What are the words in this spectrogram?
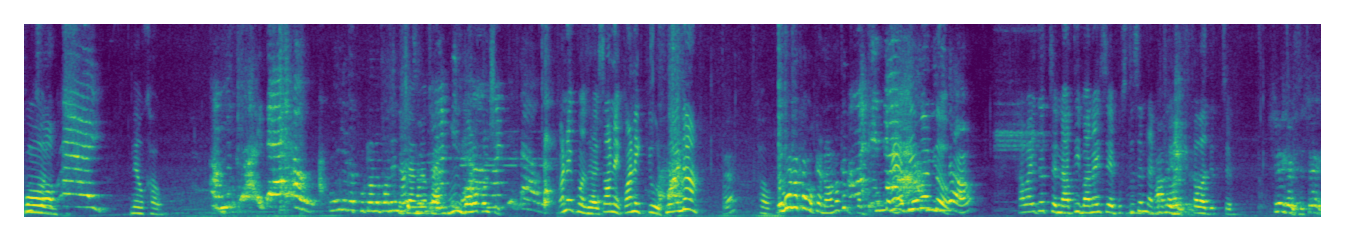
বল। খাও। বড় কলসি। অনেক মজা হয়েছে অনেক অনেক কিউট ময়না খাও। খাব কেন? আমাকে সুন্দর হ্যাঁ, দিয়ে তো। দাও। খাওয়াই দিচ্ছে নাতি বানাইছে বুঝতেছেন না? খাওয়া দিচ্ছে। সেই হয়েছে সেই।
